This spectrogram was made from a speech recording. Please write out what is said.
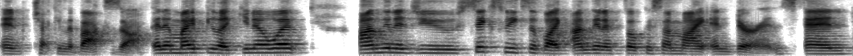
and checking the boxes off. And it might be like, you know what? I'm going to do six weeks of like, I'm going to focus on my endurance and,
